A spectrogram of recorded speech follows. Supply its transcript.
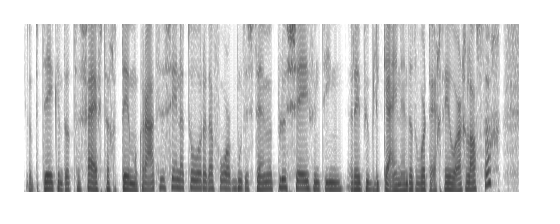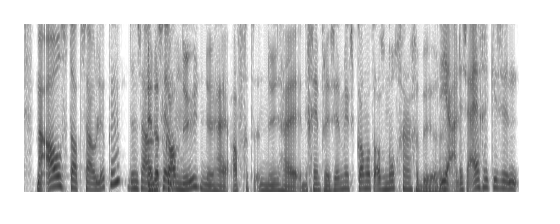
Dat betekent dat de 50 democratische senatoren daarvoor moeten stemmen, plus 17 republikeinen. En dat wordt echt heel erg lastig. Maar als dat zou lukken, dan En zouden dat ze... kan nu, nu hij, afget nu hij geen president meer is, kan dat alsnog gaan gebeuren. Ja, dus eigenlijk is een.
